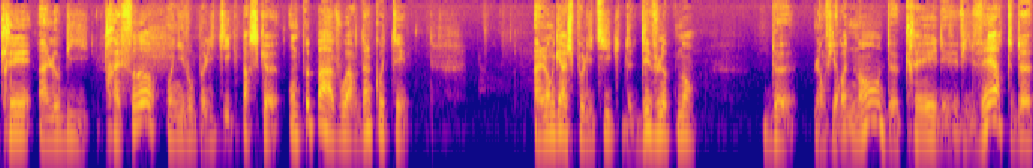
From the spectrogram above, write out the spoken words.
créer un lobby très fort au niveau politique parce que on peut pas avoir d'un côté un langage politique de développement de l'environnement, de créer des villes vertes, de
